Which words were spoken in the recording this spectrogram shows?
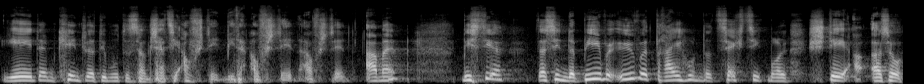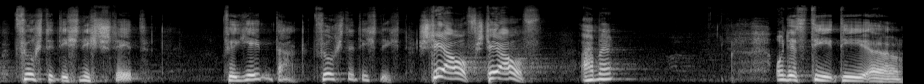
Jedem Kind wird die Mutter sagen, Schatzi, aufstehen, wieder aufstehen, aufstehen. Amen. Wisst ihr, dass in der Bibel über 360 Mal steh, also fürchte dich nicht steht? Für jeden Tag. Fürchte dich nicht. Steh auf, steh auf. Amen. Und jetzt die, die, äh,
